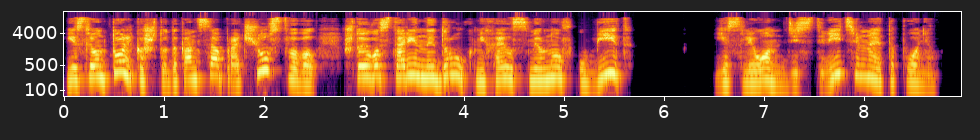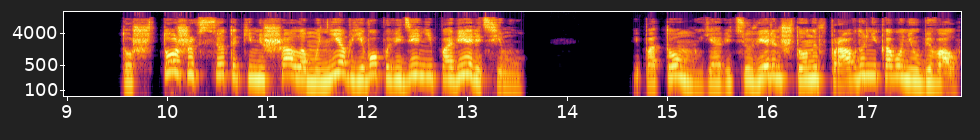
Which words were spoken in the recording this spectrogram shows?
если он только что до конца прочувствовал, что его старинный друг Михаил Смирнов убит, если он действительно это понял, то что же все-таки мешало мне в его поведении поверить ему? И потом, я ведь уверен, что он и вправду никого не убивал.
